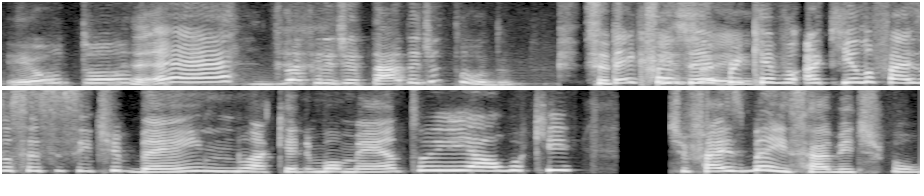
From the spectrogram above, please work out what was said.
Eu tô é. desacreditada de tudo. Você tem que fazer porque aquilo faz você se sentir bem naquele momento e é algo que te faz bem, sabe? Tipo,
